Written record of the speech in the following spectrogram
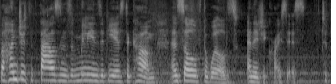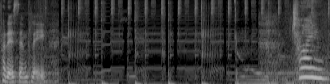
for hundreds of thousands of millions of years to come and solve the world's energy crisis, to put it simply. Try and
